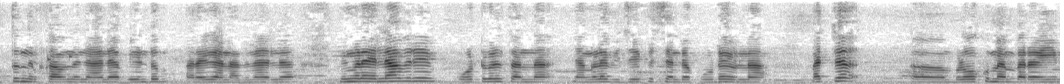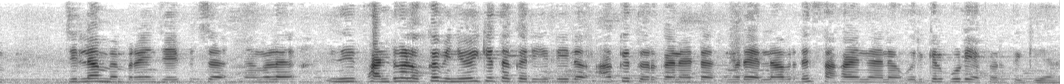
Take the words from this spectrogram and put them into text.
ഒത്തു നിൽക്കാമെന്ന് ഞാൻ വീണ്ടും പറയുകയാണ്. അതിനാൽ നിങ്ങളെ എല്ലാവരെയും വോട്ടുകൾ തന്ന് ഞങ്ങളെ വിജയിപ്പിച്ചതിന്റെ കൂടെയുള്ള മറ്റ് ബ്ലോക്ക് മെമ്പറെയും ജില്ലാ മെമ്പറെയും ജയിപ്പിച്ച് ഞങ്ങൾ ഈ ഫണ്ടുകളൊക്കെ വിനിയോഗിക്കത്തക്ക രീതിയിൽ ആക്കി തീർക്കാനായിട്ട് നിങ്ങളുടെ എല്ലാവരുടെയും സഹായം ഞാൻ ഒരിക്കൽ കൂടി അഭ്യർത്ഥിക്കുകയാണ്.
